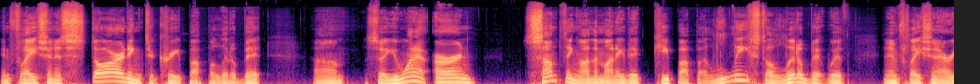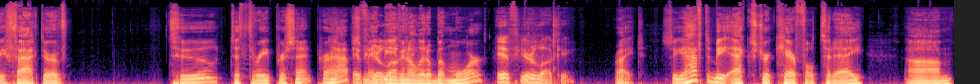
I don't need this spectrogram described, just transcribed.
Inflation is starting to creep up a little bit. Um, so you want to earn something on the money to keep up at least a little bit with an inflationary factor of two to three percent, perhaps, If maybe even a little bit more. if you're lucky. Right. So you have to be extra careful today. Um,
